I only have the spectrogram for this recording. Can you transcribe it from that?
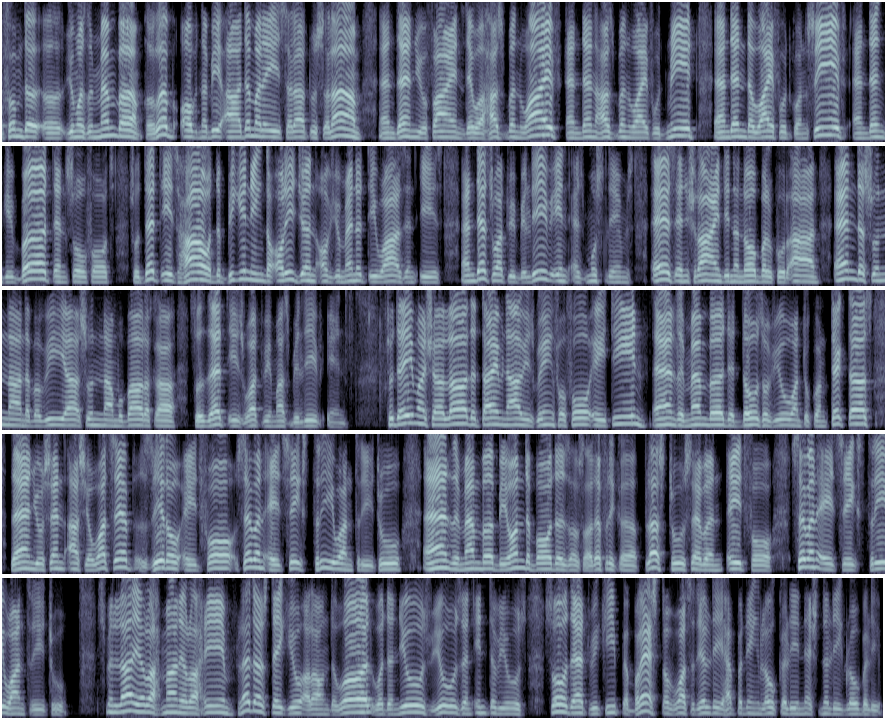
from the uh, you must remember rib of Nabi Adam alayhi salatu salam, and then you find they were husband wife, and then husband wife would meet, and then the wife would conceive, and then give birth, and so forth. So that is how the beginning, the origin of humanity was and is, and that's what we believe in as Muslims as enshrined in the noble Quran and the Sunnah Nabawiyah, Sunnah Mubarakah. So that is what we must believe in. Today, mashallah, the time now is going for 418. And remember that those of you want to contact us, then you send us your WhatsApp 084 And remember, beyond the borders of South Africa, plus 2784 786 3132. Bismillahir Rahmanir Rahim. Let us take you around the world with the news, views, and interviews so that we keep abreast of what's really happening locally, nationally, globally.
